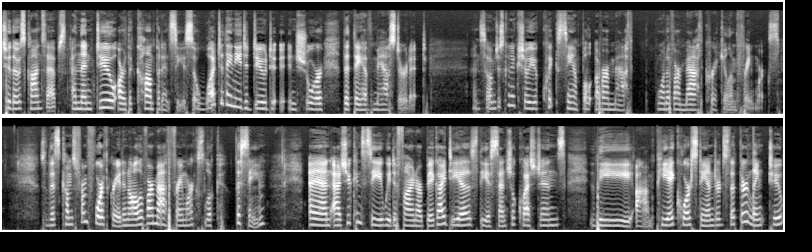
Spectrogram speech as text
to those concepts. And then do are the competencies. So what do they need to do to ensure that they have mastered it? And so I'm just going to show you a quick sample of our math, one of our math curriculum frameworks. So this comes from fourth grade and all of our math frameworks look the same. And as you can see, we define our big ideas, the essential questions, the um, PA core standards that they're linked to,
